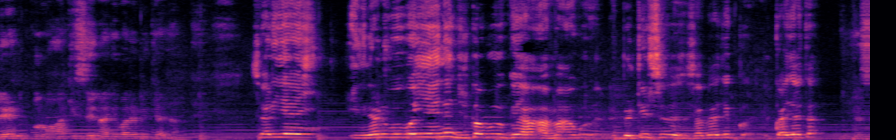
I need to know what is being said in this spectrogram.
इंग्लैंड और वहाँ की सेना के बारे में क्या जानते हैं? सर ये इंग्लैंड वो वही है ना जिसको ब्रिटिश साम्राज्य कहा जाता? Yes.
